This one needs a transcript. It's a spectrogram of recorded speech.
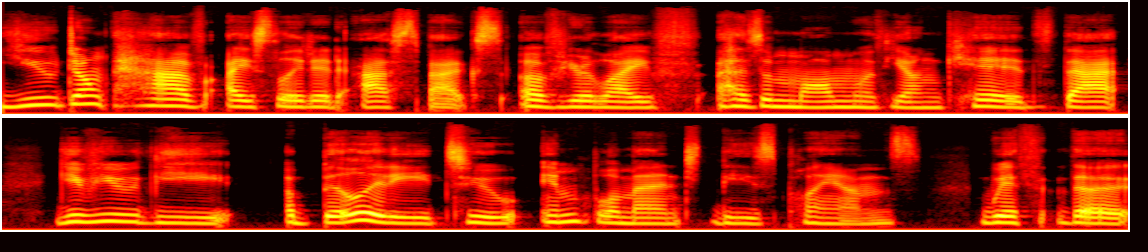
You don't have isolated aspects of your life as a mom with young kids that give you the ability to implement these plans with the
